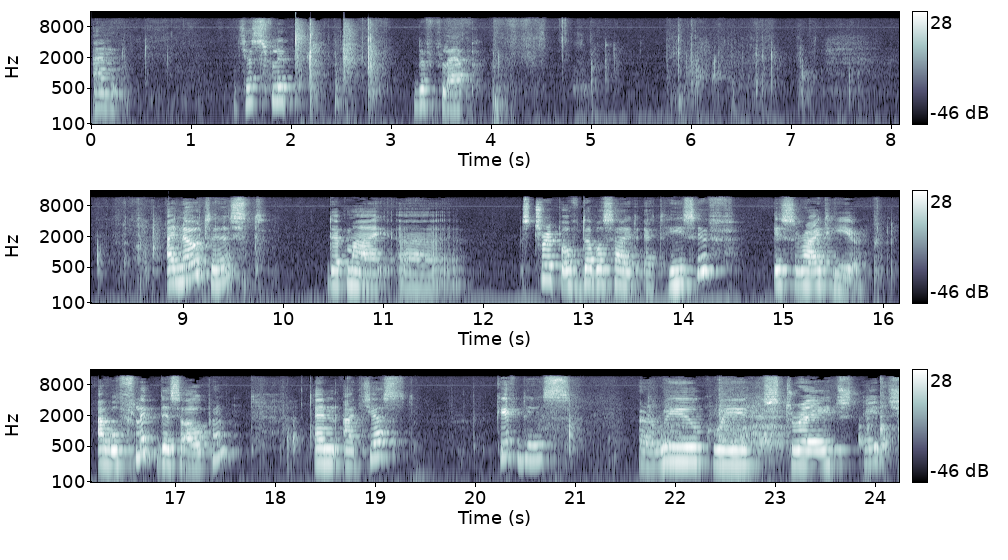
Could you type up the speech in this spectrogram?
and just flip the flap I noticed that my uh, strip of double-sided adhesive is right here. I will flip this open and I just give this a real quick straight stitch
